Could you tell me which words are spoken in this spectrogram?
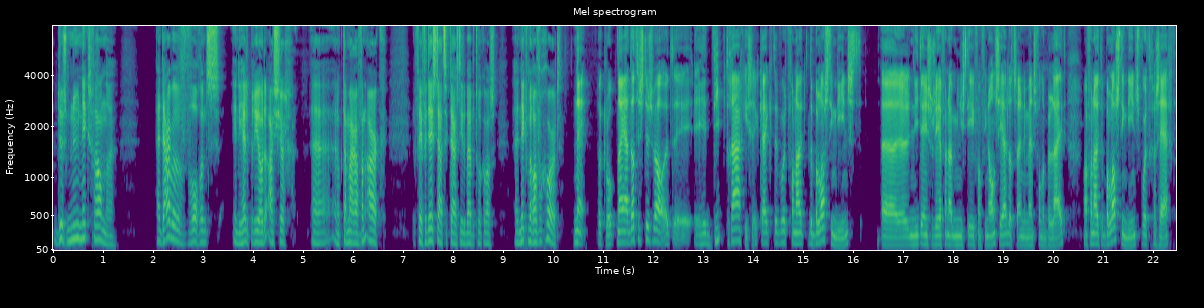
Dus nu niks veranderen. En daar hebben we vervolgens in die hele periode Asscher uh, en ook Tamara van Ark, VVD-staatssecretaris die erbij betrokken was, uh, niks meer over gehoord. Nee, dat klopt. Nou ja, dat is dus wel het, het diep tragische. Kijk, er wordt vanuit de Belastingdienst niet eens zozeer vanuit het ministerie van Financiën, dat zijn de mensen van het beleid. Maar vanuit de Belastingdienst wordt gezegd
